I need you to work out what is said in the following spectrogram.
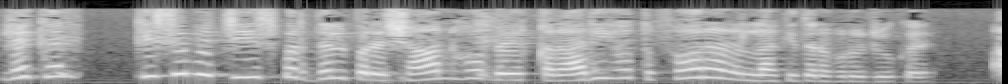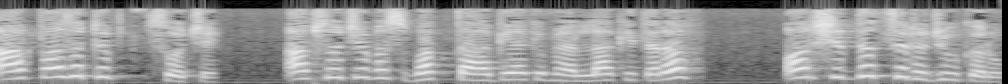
لیکن کسی بھی چیز پر دل پریشان ہو، بے قراری ہو، تو فوراً اللہ کی طرف رجوع کرے۔ آپ پازیٹو سوچے آپ سوچے بس وقت آ گیا کہ میں اللہ کی طرف اور شدت سے رجوع کروں۔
